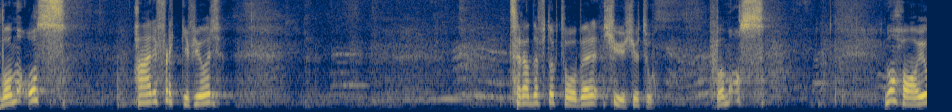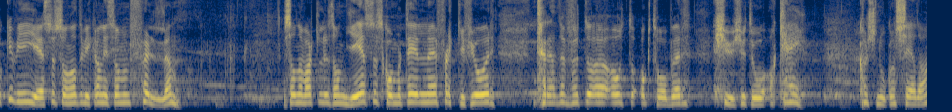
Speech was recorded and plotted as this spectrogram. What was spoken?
Hva med oss her i Flekkefjord 30.10.2022. Hva med oss? Nå har jo ikke vi Jesus sånn at vi kan liksom følge ham. Hvis det hadde vært litt sånn Jesus kommer til Flekkefjord 30. oktober 2022. Ok, kanskje noe kan skje da.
